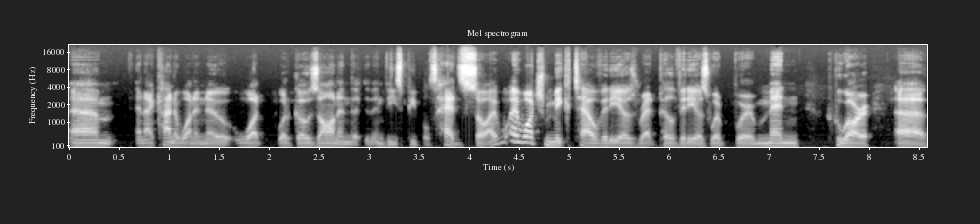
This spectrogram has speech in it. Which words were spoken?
Um, and I kind of want to know what what goes on in the, in these people's heads. So I, I watch MGTOW videos, red pill videos, where where men who are uh,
